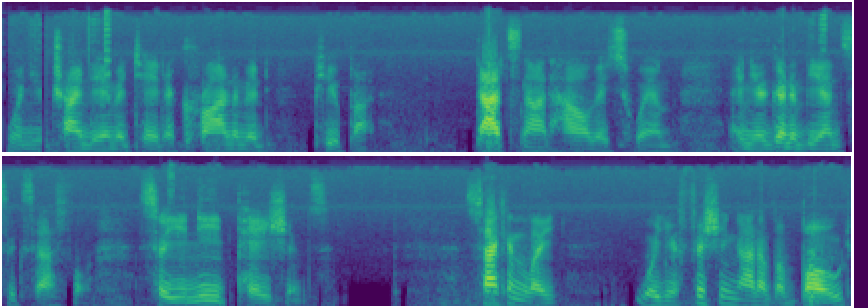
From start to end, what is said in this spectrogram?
when you're trying to imitate a chironomid pupa. That's not how they swim and you're going to be unsuccessful. So you need patience. Secondly, when you're fishing out of a boat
